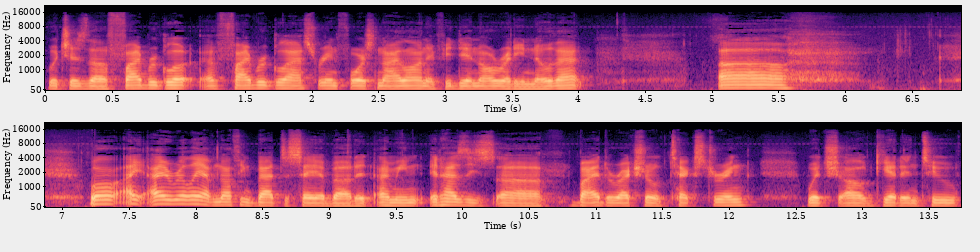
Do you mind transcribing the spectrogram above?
which is the fibergla uh, fiberglass reinforced nylon, if you didn't already know that. Uh, well, I, I really have nothing bad to say about it. I mean, it has these uh, bidirectional texturing, which I'll get into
